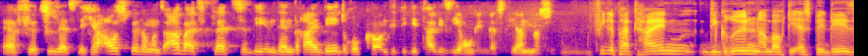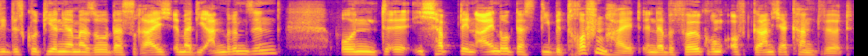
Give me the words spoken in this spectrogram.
äh, für zusätzliche Ausbildung und Arbeitsplätze, die in den 3D-Drucker und die Digitalisierung investieren müssen. Viele Parteien, die Grünen, aber auch die SPD, sie diskutieren ja mal so, dass reich immer die anderen sind. Und äh, ich habe den Eindruck, dass die Betroffenheit in der Bevölkerung oft gar nicht erkannt wird.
